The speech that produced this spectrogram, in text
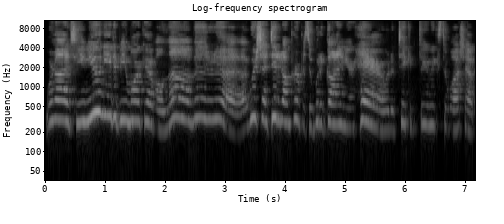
we're not a team. You need to be more careful." No, blah, blah, blah. I wish I did it on purpose. It would have gone in your hair. It would have taken three weeks to wash out.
